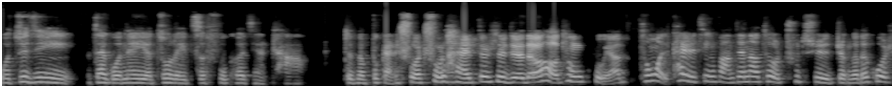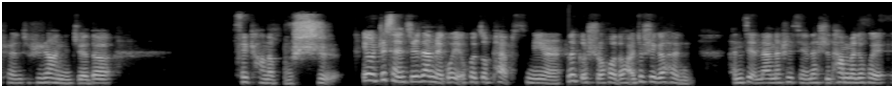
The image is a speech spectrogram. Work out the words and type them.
我最近在国内也做了一次妇科检查，真的不敢说出来，就是觉得好痛苦呀。从我开始进房间到最后出去，整个的过程就是让你觉得非常的不适。因为之前其实在美国也会做 Pap smear，那个时候的话就是一个很很简单的事情，但是他们就会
